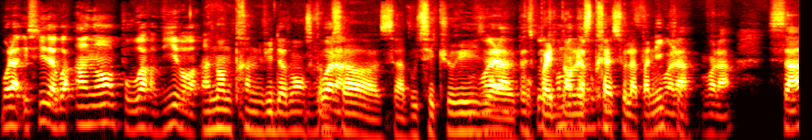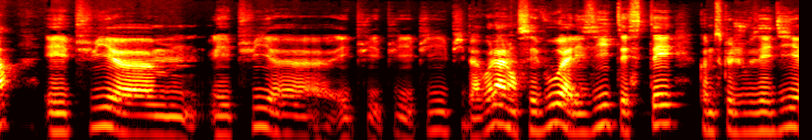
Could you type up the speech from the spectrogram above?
Voilà, essayez d'avoir un an pour pouvoir vivre. Un an de train de vie d'avance comme ça, ça vous sécurise voilà, euh, pour pas être dans le stress ou la panique. Voilà, voilà, ça. Et puis, euh, et puis, euh, et puis, et puis, et puis, et puis, bah voilà, lancez-vous, allez-y, testez, comme ce que je vous ai dit,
